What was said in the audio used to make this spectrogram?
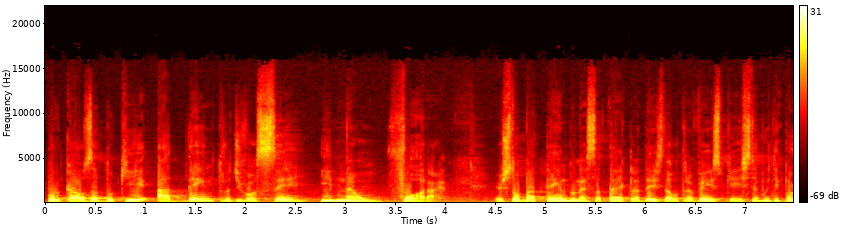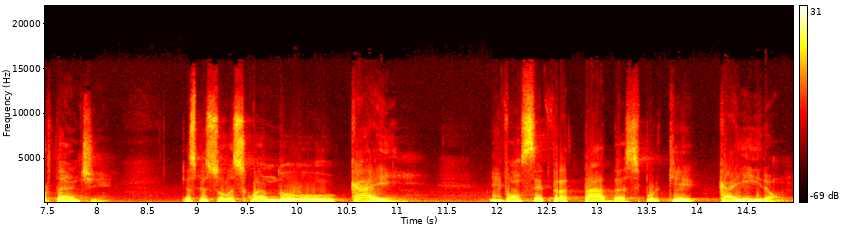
por causa do que há dentro de você e não fora. Eu estou batendo nessa tecla desde a outra vez, porque isso é muito importante que as pessoas, quando caem e vão ser tratadas porque caíram,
